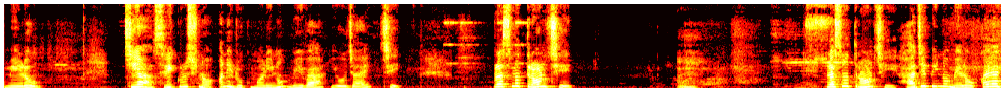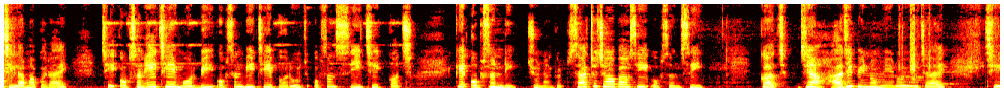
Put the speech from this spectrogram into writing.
મેળો. જ્યાં શ્રી કૃષ્ણ અને રૂકમણીનો વિવાહ યોજાય છે. પ્રશ્ન ત્રણ છે પ્રશ્ન ત્રણ છે, હાજીપીરનો મેળો કયા જિલ્લામાં ભરાય? છે ઓપ્શન એ છે, મોરબી ઓપ્શન બી છે, ભરૂચ ઓપ્શન સી છે, કચ્છ કે ઓપ્શન ડી જુનાગઢ? સાચો જવાબ આવશે ઓપ્શન સી કચ્છ, જ્યાં હાજીપીરનો મેળો યોજાય છે.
